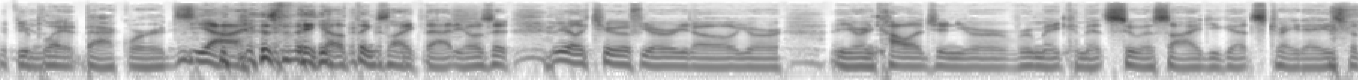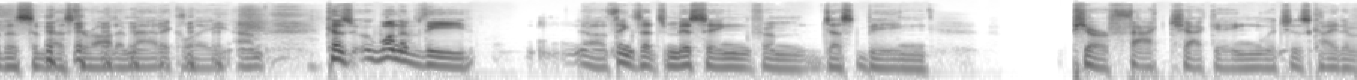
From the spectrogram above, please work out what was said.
if you, you play know, it backwards, yeah, you know, things like that. You know, is it really true if you're, you know, you're you're in college and your roommate commits suicide, you get straight A's for the semester automatically? Because um, one of the uh, things that's missing from just being pure fact checking, which is kind of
